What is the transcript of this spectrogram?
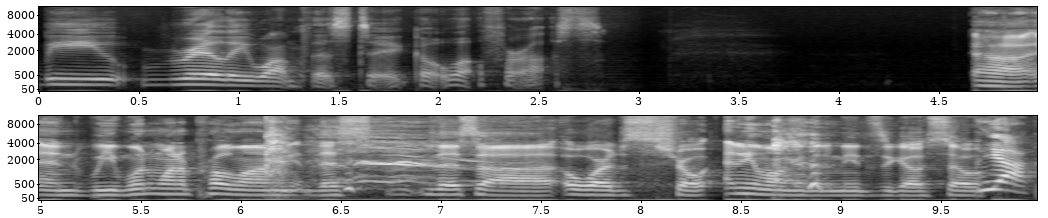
We really want this to go well for us. Uh, and we wouldn't want to prolong this this uh, awards show any longer than it needs to go. So Yeah,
